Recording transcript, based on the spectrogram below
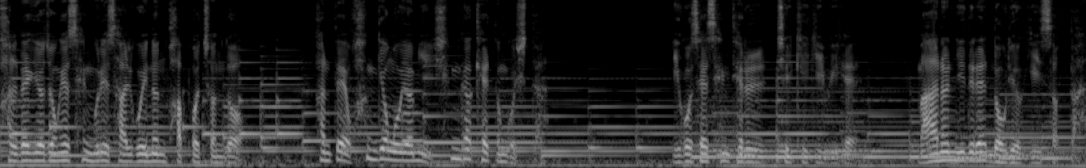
800여 종의 생물이 살고 있는 화포천도 한때 환경 오염이 심각했던 곳이다. 이곳의 생태를 지키기 위해 많은 이들의 노력이 있었다.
